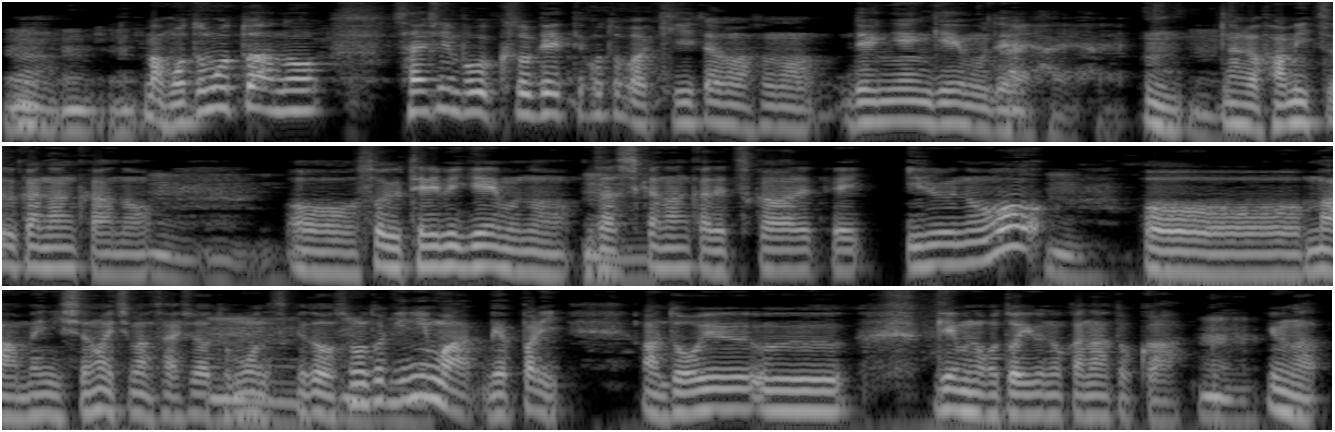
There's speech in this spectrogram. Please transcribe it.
うん。うんうんまあもともとあの、最初に僕クソゲーって言葉を聞いたのはその電源ゲームで、はいはいはい。うん。なんかファミ通かなんかあの、うんうんおそういうテレビゲームの雑誌かなんかで使われているのを、うん、おまあ目にしたのが一番最初だと思うんですけど、うん、その時にまあやっぱりあどういうゲームのことを言うのかなとか、いうのは、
